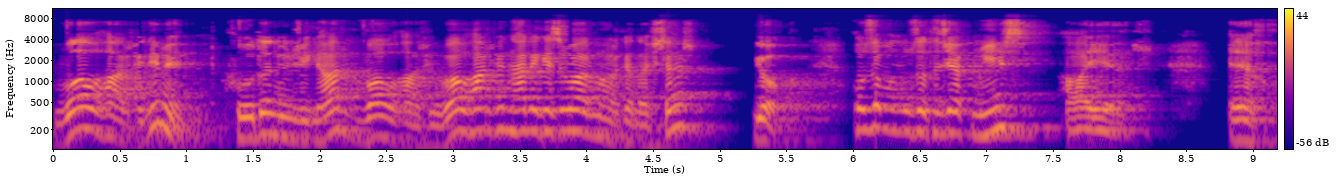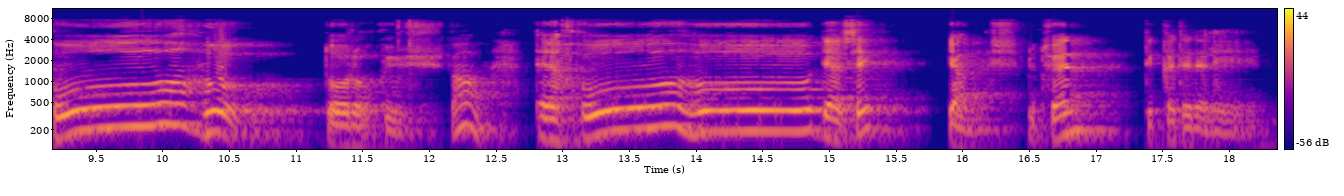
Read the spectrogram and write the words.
Vav harfi değil mi? Hu'dan önceki harf vav harfi. Vav harfinin harekesi var mı arkadaşlar? Yok. O zaman uzatacak mıyız? Hayır. Ehuhu. Doğru okuyuş. Tamam mı? Ehuhu dersek yanlış. Lütfen dikkat edelim.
